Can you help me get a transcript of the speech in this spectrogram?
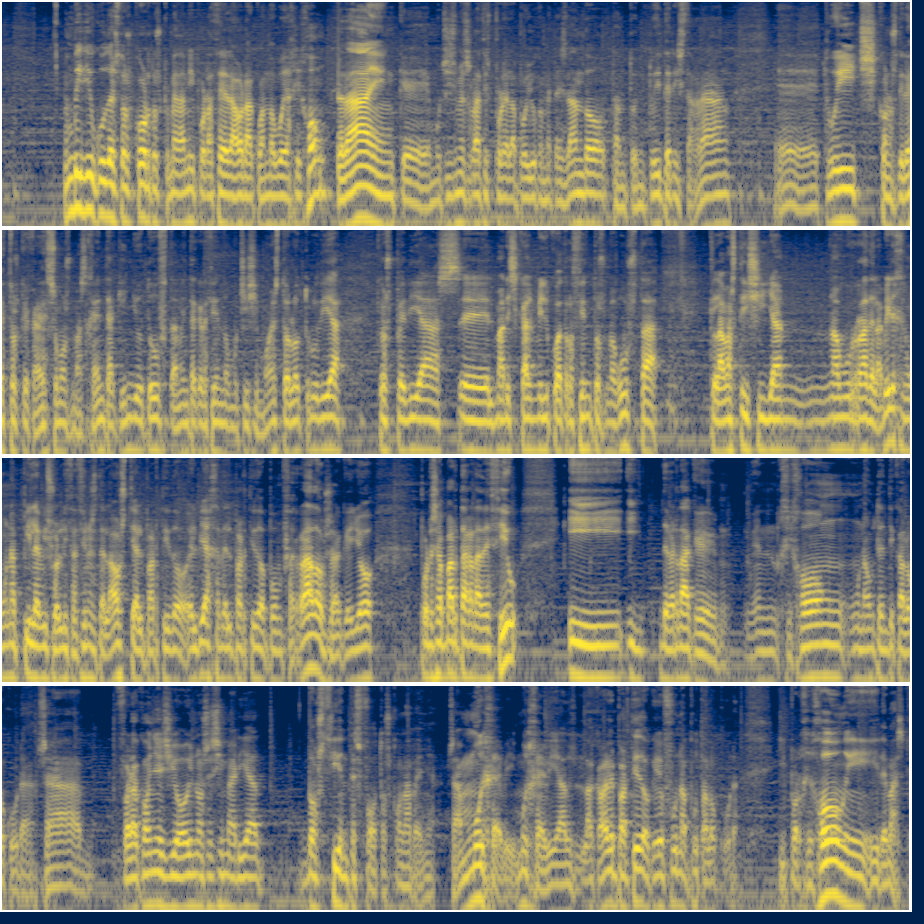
Un vídeo de estos cortos que me da a mí por hacer ahora cuando voy a Gijón. ¿Verdad? En que muchísimas gracias por el apoyo que me estáis dando, tanto en Twitter, Instagram, eh, Twitch, con los directos que cada vez somos más gente. Aquí en YouTube también está creciendo muchísimo esto. El otro día que os pedías eh, el Mariscal 1400 me gusta, clavasteis y ya una burra de la Virgen, una pila de visualizaciones de la hostia, el partido, el viaje del partido a Ponferrada, o sea que yo por esa parte agradecido. Y, de verdad que en Gijón una auténtica locura. O sea, fuera coñes, yo hoy no sé si me haría 200 fotos con la peña. O sea, muy heavy, muy heavy. Al, acabar el partido, que yo fue una puta locura. Y por Gijón y demás.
